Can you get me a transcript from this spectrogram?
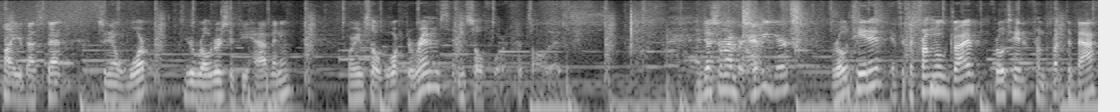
probably your best bet. So you don't warp your rotors if you have any, or even so warp the rims and so forth. That's all it is. And just remember, every year, rotate it. If it's a front wheel drive, rotate it from front to back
